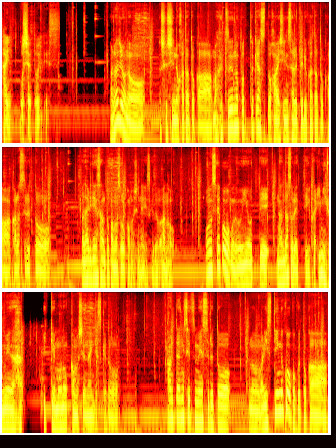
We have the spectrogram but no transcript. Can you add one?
はい。おっしゃる通りです。まあラジオの出身の方とか、まあ、普通のポッドキャストを配信されてる方とかからすると、まあ、代理店さんとかもそうかもしれないですけどあの音声広告の運用ってなんだそれっていうか意味不明な 一見ものかもしれないんですけど簡単に説明するとあの、まリスティング広告とか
